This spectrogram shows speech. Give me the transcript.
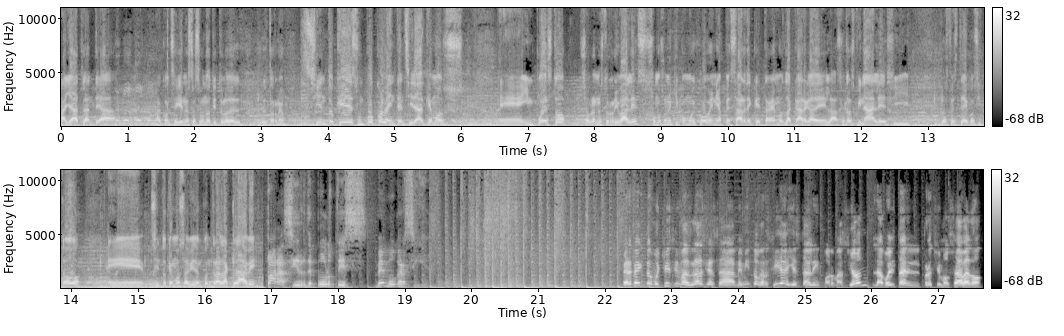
allá Atlante a, conseguir nuestro segundo título del torneo. Siento que es un poco la intensidad que hemos eh, impuesto sobre nuestros rivales. Somos un equipo muy joven y a pesar de que traemos la carga de las otras finales y los festejos y todo, eh, siento que hemos sabido encontrar la clave. Para Sir Deportes, Memo García. Perfecto, muchísimas gracias a Memito García. Ahí está la información. La vuelta el próximo sábado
